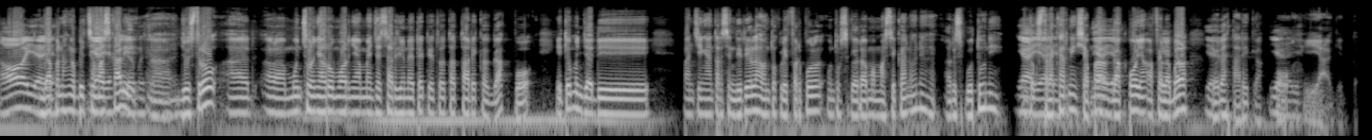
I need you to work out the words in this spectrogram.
oh iya nggak iya. pernah ngebit sama Iya, iya, sekali. betul. Nah, justru uh, uh, munculnya rumornya Manchester United itu tertarik ke Gakpo itu menjadi pancingan tersendiri lah untuk Liverpool untuk segera memastikan oh ini harus butuh nih Ya, untuk ya, striker nih siapa Ya, ya. Gakpo yang available Ya. ya udah tarik Gakpo. Ya, ya. Iya gitu.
